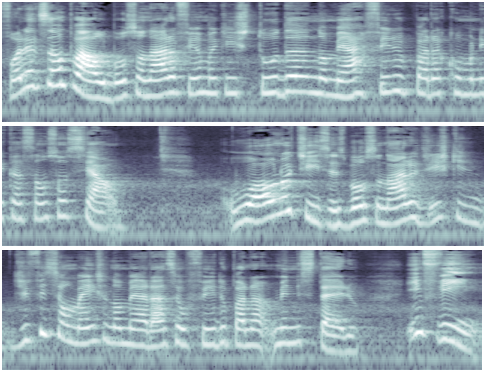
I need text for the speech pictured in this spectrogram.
Folha de São Paulo. Bolsonaro afirma que estuda nomear filho para comunicação social. UOL Notícias. Bolsonaro diz que dificilmente nomeará seu filho para ministério. Enfim,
